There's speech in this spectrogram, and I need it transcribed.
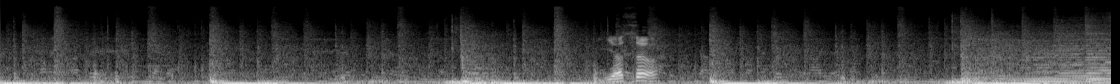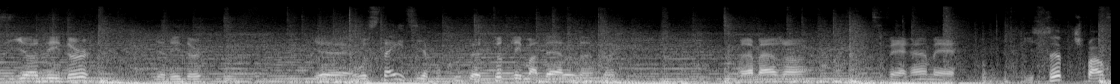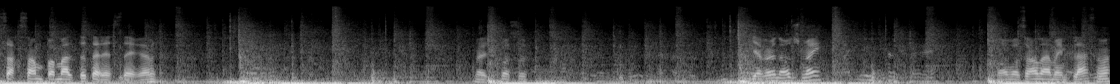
Il y a ça. Il y a les deux. Il y a les deux. Il y a- aux States, il y a beaucoup de tous les modèles. là, Vraiment, genre, différents, mais ici, je pense que ça ressemble pas mal tout à l'Estérel. Ben, c'est pas ça. Il y avait un autre chemin? On va se rendre à la même place, hein?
